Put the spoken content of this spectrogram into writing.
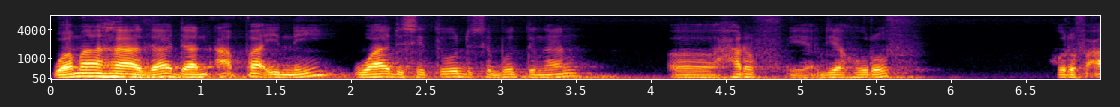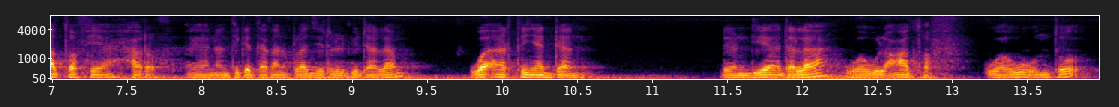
Wa ma hadza dan apa ini? Wa di situ disebut dengan uh, harf ya, dia huruf huruf atof ya, harf. Ya, nanti kita akan pelajari lebih dalam. Wa artinya dan. Dan dia adalah wawul atof. Wawu untuk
